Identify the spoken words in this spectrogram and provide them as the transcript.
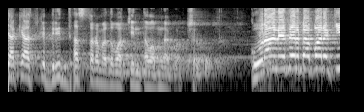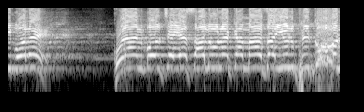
যাকে আজকে বৃদ্ধাশ্রমে দেওয়ার চিন্তা ভাবনা করছ। কোরআন এদের ব্যাপারে কি বলে? কোরআন বলছে ইউনফিকুন,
